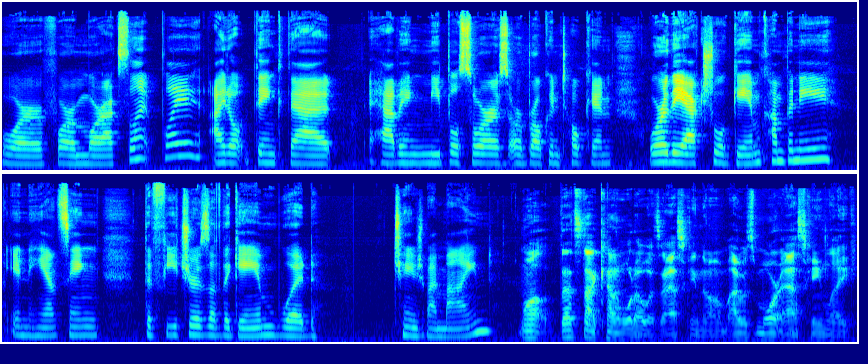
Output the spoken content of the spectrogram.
or for more excellent play. I don't think that having Meeple Source or Broken Token or the actual game company enhancing the features of the game would change my mind. Well, that's not kind of what I was asking though. I was more asking like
